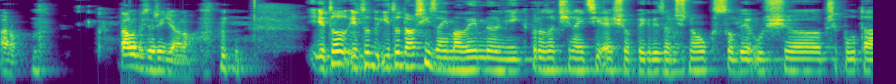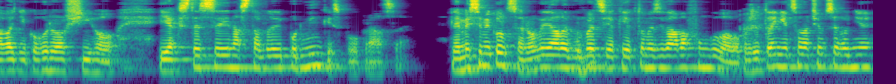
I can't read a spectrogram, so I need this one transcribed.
Ano. Dalo by se říct, ano. Je to, je, to, je to další zajímavý milník pro začínající e-shopy, kdy začnou k sobě už eh, připoutávat někoho dalšího. Jak jste si nastavili podmínky spolupráce? Nemyslím jako cenově, ale vůbec, jak, jak to mezi váma fungovalo. Protože to je něco, na čem se hodně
